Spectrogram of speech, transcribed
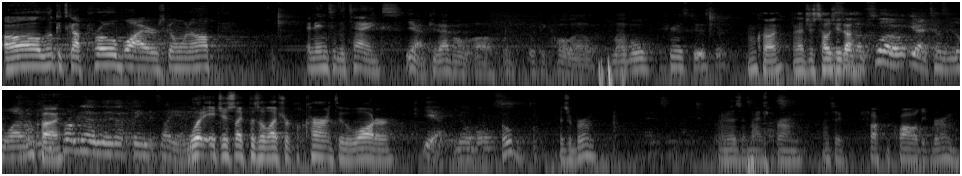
Oh, look, it's got probe wires going up and into the tanks. yeah, it could have a uh, what they call a level transducer. Okay. And that just tells you So the flow, yeah, it tells you the water. Okay. You program that thing to tell you. What? It just like puts electrical current through the water. Yeah, millivolts. Oh, there's a broom. That is a nice broom. That is a broom. That's a fucking quality broom.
